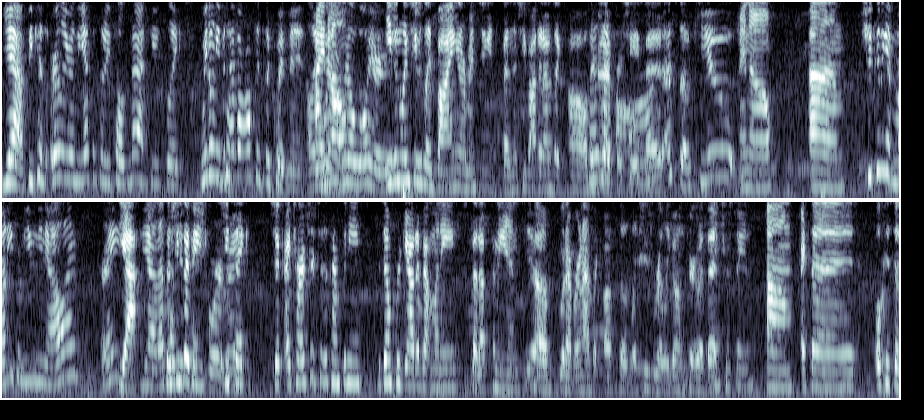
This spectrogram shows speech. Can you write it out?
yeah, because earlier in the episode, he tells Matt, he's like, "We don't even have office equipment. Like, I we're not know. real lawyers." Even when she was like buying it or mentioning it to Ben that she bought it, I was like, oh, I they're was gonna like, appreciate "Aw, this. That's so cute. I know. Um, She's gonna get money from Union Allied, right? yeah. yeah. That's so how she she's said paying she- for it. she's right? like, she's like, I charged her to the company, but don't freak out. I've got money set up coming in, Yeah. so whatever. And I was like, oh, so like she's really going through with it. interesting. Um, I said, okay, so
